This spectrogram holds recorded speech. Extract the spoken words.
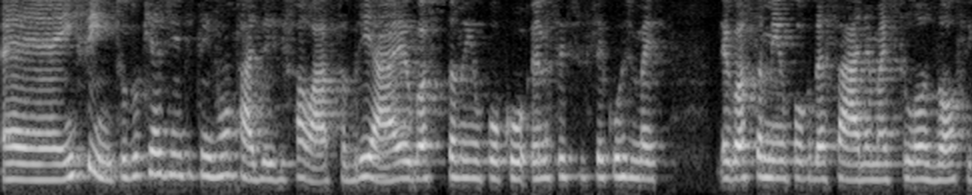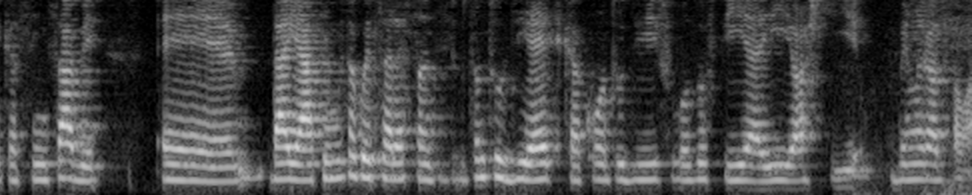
é, enfim, tudo que a gente tem vontade de falar sobre A. Eu gosto também um pouco, eu não sei se você curte, mas eu gosto também um pouco dessa área mais filosófica, assim, sabe? É, da IA tem muita coisa interessante, tipo, tanto de ética quanto de filosofia, aí eu acho que é bem legal de falar.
